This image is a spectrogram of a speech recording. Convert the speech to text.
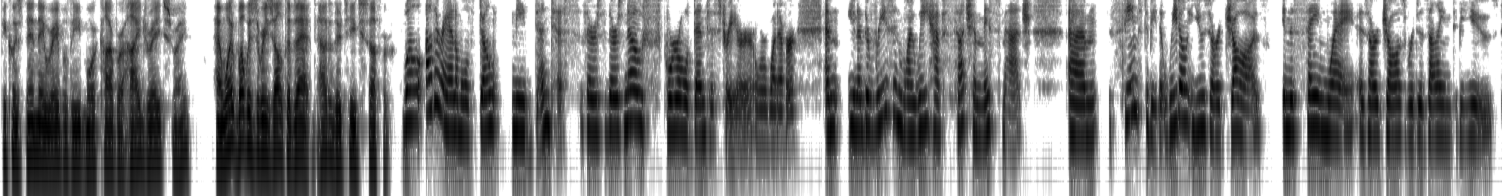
because then they were able to eat more carbohydrates, right? And what, what was the result of that? How did their teeth suffer? Well, other animals don't need dentists. There's there's no squirrel dentistry or or whatever. And you know the reason why we have such a mismatch um, seems to be that we don't use our jaws in the same way as our jaws were designed to be used.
